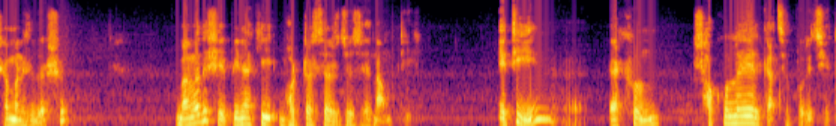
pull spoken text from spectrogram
সম্মানিত দর্শক, বাংলাদেশে পিনাকি ভট্টাচার্য যে নামটি। এটি এখন সকলের কাছে পরিচিত।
